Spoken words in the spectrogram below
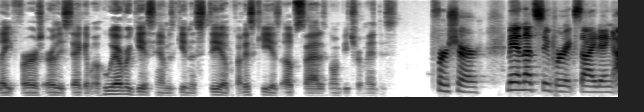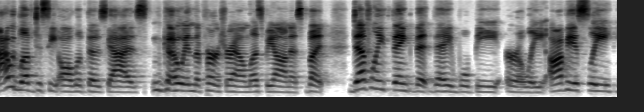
late first, early second, but whoever gets him is getting a steal because this kid's upside is going to be tremendous. For sure. Man, that's super exciting. I would love to see all of those guys go in the first round, let's be honest, but definitely think that they will be early. Obviously,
